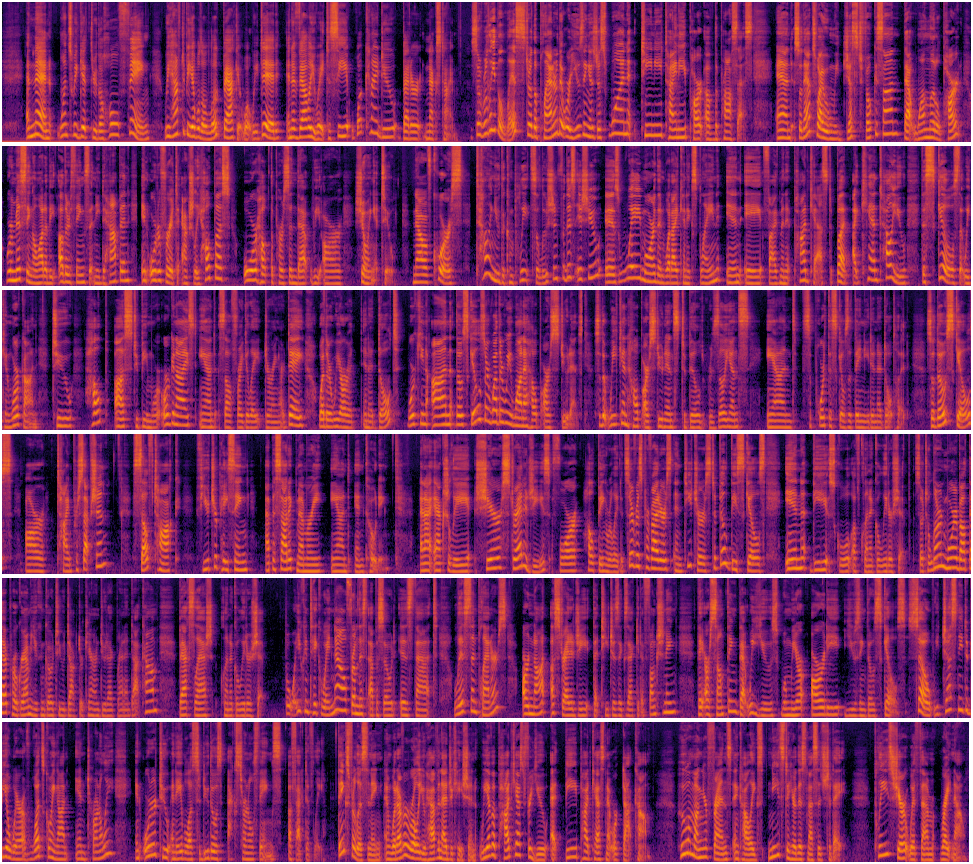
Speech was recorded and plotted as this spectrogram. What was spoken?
And then once we get through the whole thing, we have to be able to look back at what we did and evaluate to see what can I do better next time. So really the list or the planner that we're using is just one teeny tiny part of the process. And so that's why when we just focus on that one little part, we're missing a lot of the other things that need to happen in order for it to actually help us or help the person that we are showing it to. Now, of course, telling you the complete solution for this issue is way more than what I can explain in a five minute podcast, but I can tell you the skills that we can work on to help us to be more organized and self regulate during our day, whether we are a, an adult working on those skills or whether we want to help our students, so that we can help our students to build resilience and support the skills that they need in adulthood. So, those skills are time perception, self talk, future pacing, episodic memory, and encoding. And I actually share strategies for helping related service providers and teachers to build these skills in the School of Clinical Leadership. So, to learn more about that program, you can go to drkarendudekbrannan.com backslash clinical leadership. But what you can take away now from this episode is that lists and planners are not a strategy that teaches executive functioning. They are something that we use when we are already using those skills. So we just need to be aware of what's going on internally in order to enable us to do those external things effectively. Thanks for listening. And whatever role you have in education, we have a podcast for you at bpodcastnetwork.com. Who among your friends and colleagues needs to hear this message today? Please share it with them right now.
